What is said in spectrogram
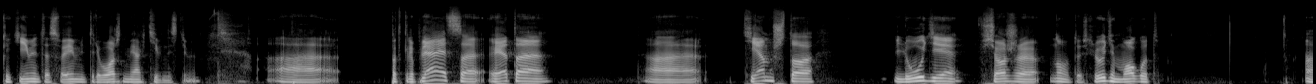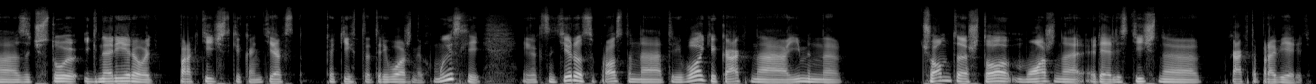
какими-то своими тревожными активностями. А, подкрепляется это тем, что люди все же, ну, то есть люди могут а, зачастую игнорировать практически контекст каких-то тревожных мыслей и акцентироваться просто на тревоге, как на именно чем-то, что можно реалистично как-то проверить.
